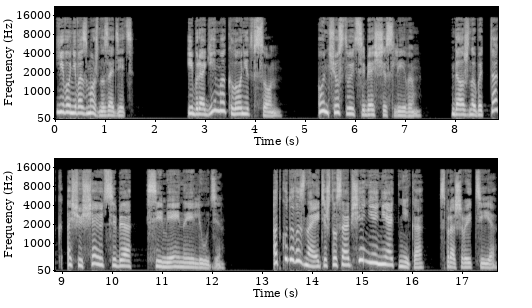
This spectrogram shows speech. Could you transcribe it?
«Его невозможно задеть». Ибрагима клонит в сон. Он чувствует себя счастливым. Должно быть, так ощущают себя семейные люди. «Откуда вы знаете, что сообщение не от Ника?» — спрашивает Тия.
